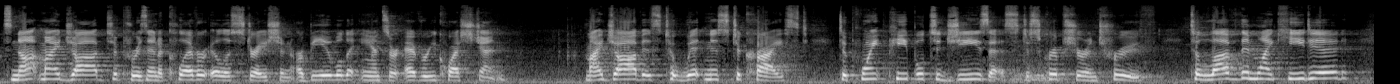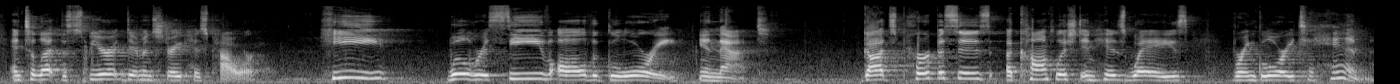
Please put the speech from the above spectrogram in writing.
It's not my job to present a clever illustration or be able to answer every question. My job is to witness to Christ, to point people to Jesus, to Scripture and truth, to love them like He did, and to let the Spirit demonstrate His power. He will receive all the glory in that. God's purposes accomplished in His ways bring glory to Him,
